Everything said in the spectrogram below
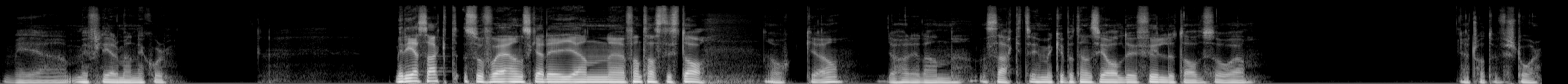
med, med fler människor. Med det sagt så får jag önska dig en eh, fantastisk dag och ja, jag har redan sagt hur mycket potential du är fylld av så eh, jag tror att du förstår.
